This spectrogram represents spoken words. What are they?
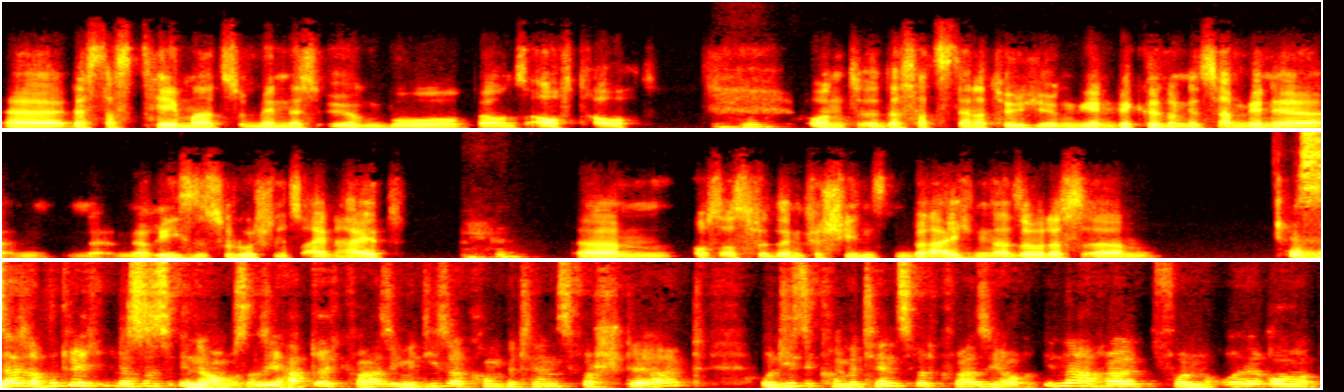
äh, dass das Thema zumindest irgendwo bei uns auftaucht. Mhm. Und äh, das hat sich dann natürlich irgendwie entwickelt und jetzt haben wir eine, eine, eine riesen Solutions-Einheit mhm. ähm, aus, aus den verschiedensten Bereichen. Also das ähm, das ist also wirklich, das ist in-house. Also ihr habt euch quasi mit dieser Kompetenz verstärkt und diese Kompetenz wird quasi auch innerhalb von eurer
